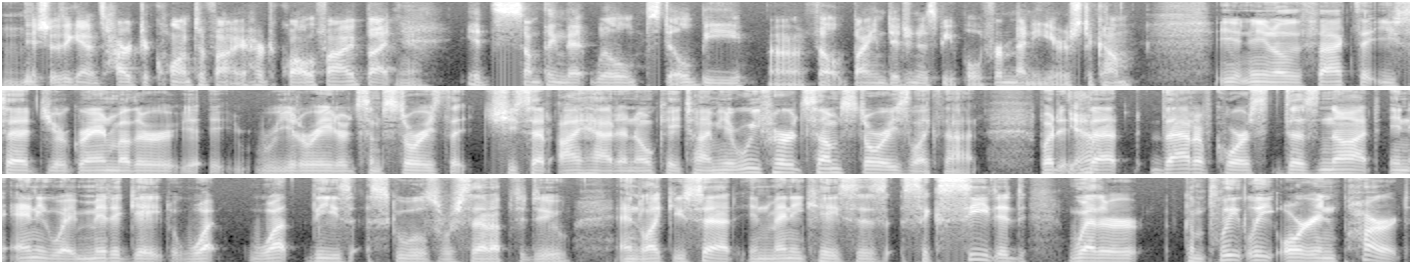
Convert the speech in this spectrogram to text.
mm-hmm. it's just, again, it's hard to quantify, hard to qualify, but yeah it's something that will still be uh, felt by Indigenous people for many years to come. You, you, know, the fact that you said your grandmother reiterated some stories that she said, I had an okay time here. We've heard some stories like that. But yeah. that, that, of course, does not in any way mitigate what what these schools were set up to do. And like you said, in many cases succeeded, whether completely or in part,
